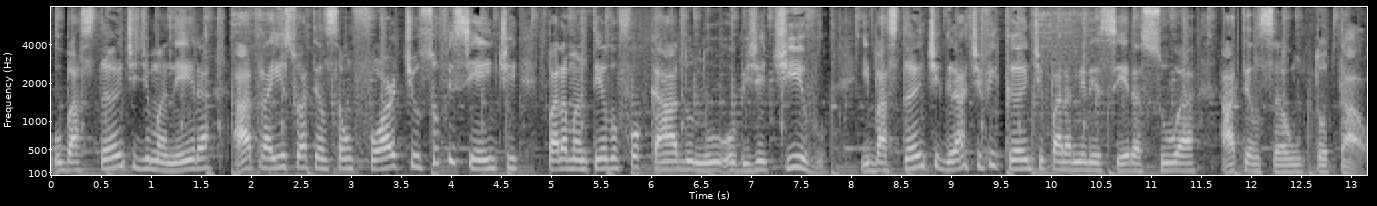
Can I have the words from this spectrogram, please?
o bastante de maneira a atrair sua atenção forte o suficiente para mantê-lo focado no objetivo e bastante gratificante para merecer a sua atenção total.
